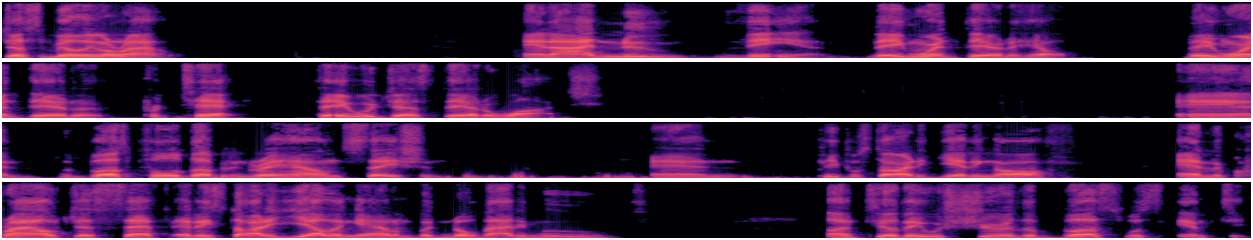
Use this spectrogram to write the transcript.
just milling around. And I knew then they weren't there to help. They weren't there to protect. They were just there to watch. And the bus pulled up in Greyhound station and people started getting off and the crowd just sat and they started yelling at them, but nobody moved until they were sure the bus was empty.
